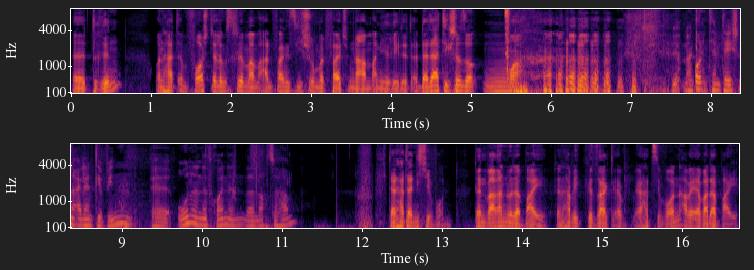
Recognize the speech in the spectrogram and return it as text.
äh, drin und hat im Vorstellungsfilm am Anfang sie schon mit falschem Namen angeredet. Und da dachte ich schon so. Man kann Temptation Island gewinnen, äh, ohne eine Freundin danach zu haben. Dann hat er nicht gewonnen. Dann war er nur dabei. Dann habe ich gesagt, er, er hat gewonnen, aber er war dabei.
